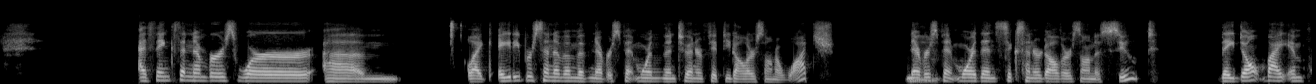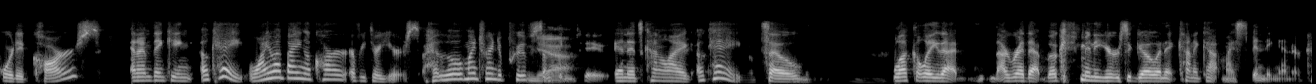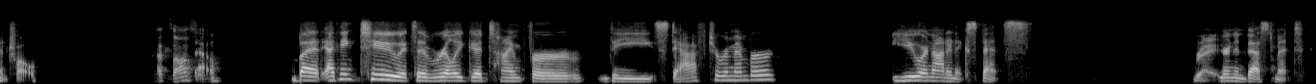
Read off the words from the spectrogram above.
I think the numbers were um, like 80% of them have never spent more than $250 on a watch, never Mm. spent more than $600 on a suit. They don't buy imported cars. And I'm thinking, okay, why am I buying a car every three years? Who am I trying to prove something to? And it's kind of like, okay, so luckily that I read that book many years ago and it kind of got my spending under control. That's awesome. So, but I think too, it's a really good time for the staff to remember you are not an expense, Right. you're an investment.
